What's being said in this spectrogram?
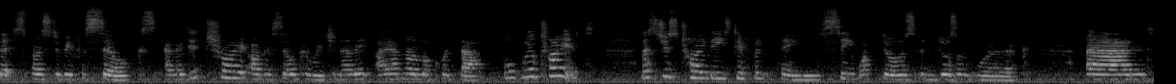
that's supposed to be for silks and I did try it on a silk originally. I had no luck with that but we'll try it. Let's just try these different things see what does and doesn't work. And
